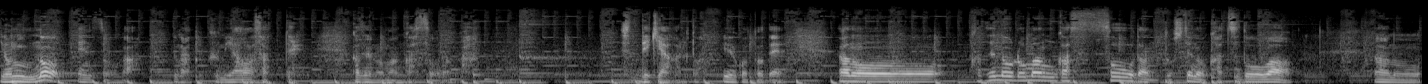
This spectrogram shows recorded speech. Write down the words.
4人の演奏がうまく組み合わさって風のマン合奏団が出来上がるということであのー風のロマン合奏団としての活動はあの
